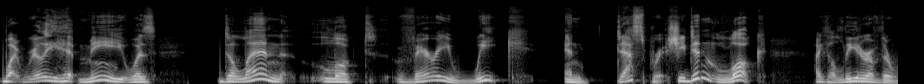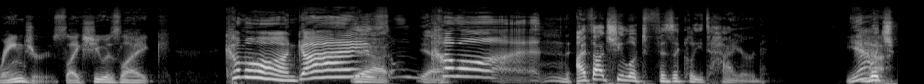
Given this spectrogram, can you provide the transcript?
what really hit me was Delenn looked very weak and desperate. She didn't look like the leader of the Rangers. Like she was like, "Come on, guys, Yeah, yeah. come on." I thought she looked physically tired. Yeah, Which,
